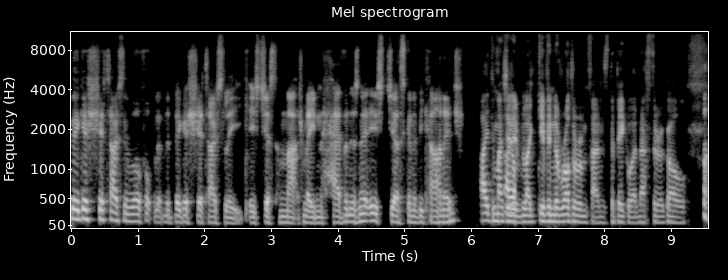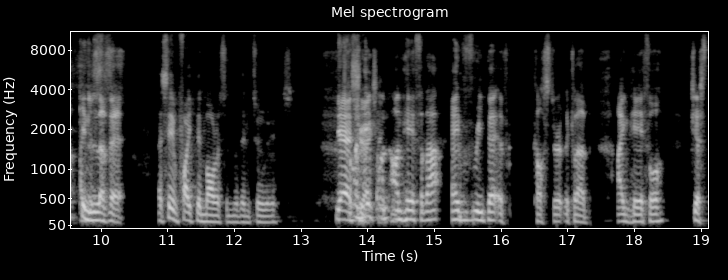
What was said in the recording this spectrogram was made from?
biggest shithouse in world football and the biggest shithouse league is just a match made in heaven, isn't it? It's just going to be carnage. I'd Imagine I, him like giving the Rotherham fans the big one after a goal. Fucking just- love it. I see him fighting Morison within two weeks. Yeah, I'm, sure. here- I'm, I'm here for that. Every bit of Costa at the club, I'm here for. Just,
